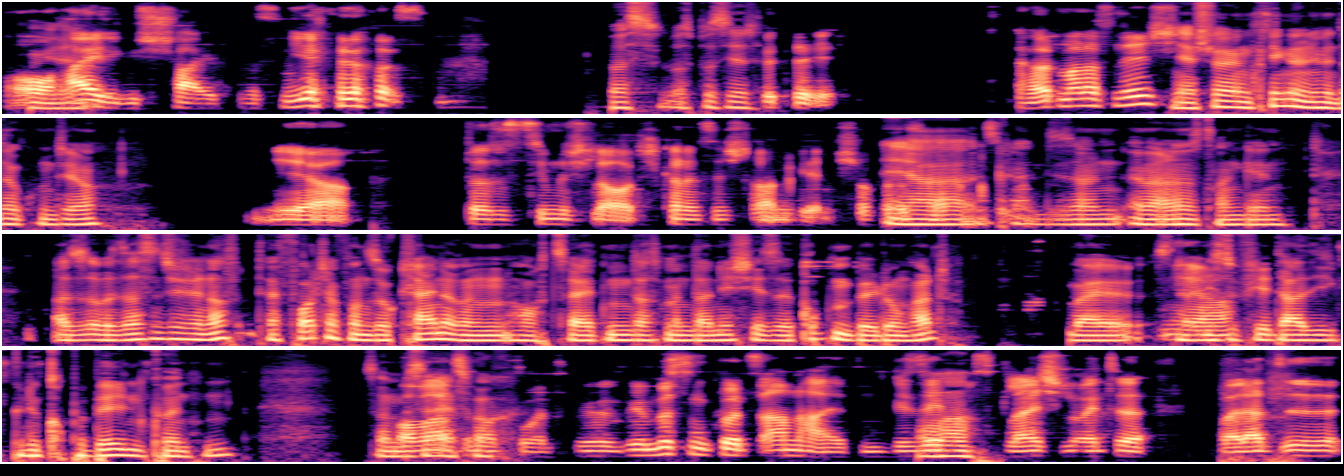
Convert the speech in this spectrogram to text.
oh, Ja. heilige Scheiße, was ist denn hier los? Was, was passiert? Bitte. Hört man das nicht? Ja, schön, ein Klingeln im Hintergrund, ja. Ja, das ist ziemlich laut. Ich kann jetzt nicht dran gehen. Ich hoffe, das Ja, okay, die sollen immer anders dran gehen. Also, aber das ist natürlich noch der Vorteil von so kleineren Hochzeiten, dass man da nicht diese Gruppenbildung hat, weil es sind ja Ja. nicht so viele da, die eine Gruppe bilden könnten. Aber ein warte mal kurz. Wir, wir müssen kurz anhalten. Wir sehen Oha. uns gleich, Leute, weil das. Äh...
